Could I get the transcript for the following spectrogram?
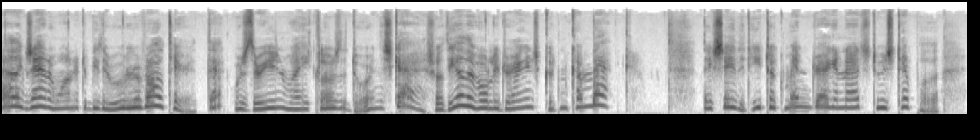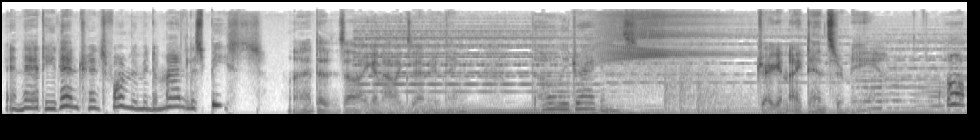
Alexander wanted to be the ruler of Altair. That was the reason why he closed the door in the sky, so the other holy dragons couldn't come back. They say that he took men dragon knights to his temple, and that he then transformed them into mindless beasts. Well, that doesn't sound like an Alexander thing. The holy dragons. Dragonite, answer me. Oh!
